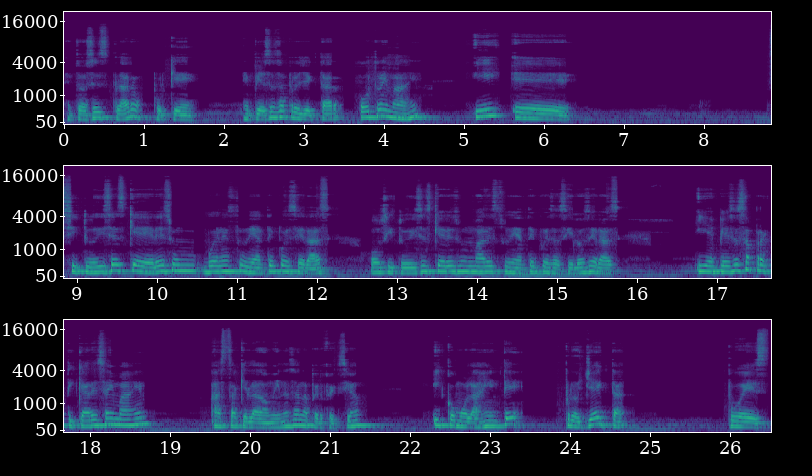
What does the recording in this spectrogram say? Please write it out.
Entonces, claro, porque empiezas a proyectar otra imagen y eh, si tú dices que eres un buen estudiante, pues serás, o si tú dices que eres un mal estudiante, pues así lo serás. Y empiezas a practicar esa imagen hasta que la dominas a la perfección. Y como la gente proyecta, pues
